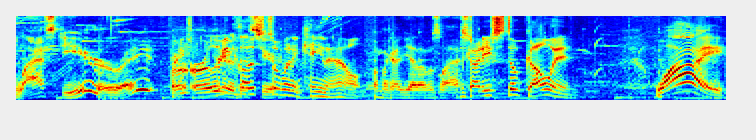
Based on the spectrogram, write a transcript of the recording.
last year, right? or earlier Pretty close this year. to when it came out. oh my god! Yeah, that was last. God, year. he's still going. Why?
